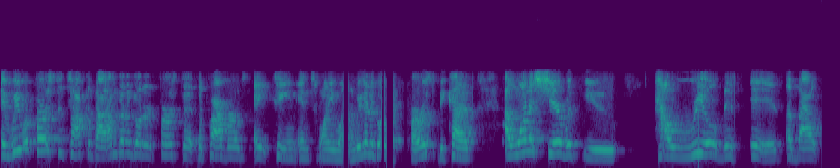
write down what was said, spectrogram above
If we were first to talk about, I'm going to go to the first, the, the Proverbs 18 and 21. We're going to go first because I want to share with you how real this is about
